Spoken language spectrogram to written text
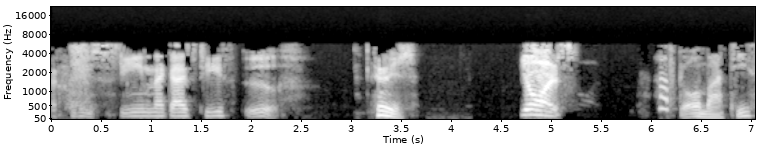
have you seen that guy's teeth? Ugh. Whose? Yours. I've got all my teeth.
